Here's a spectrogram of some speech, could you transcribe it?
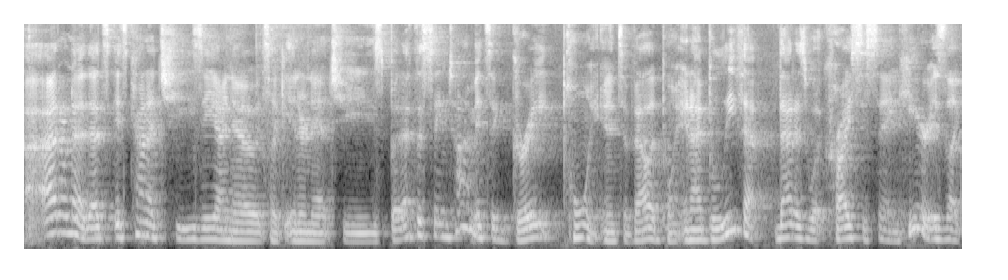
I don't know, that's it's kind of cheesy. I know it's like internet cheese, but at the same time, it's a great point and it's a valid point. And I believe that that is what Christ is saying here is like,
